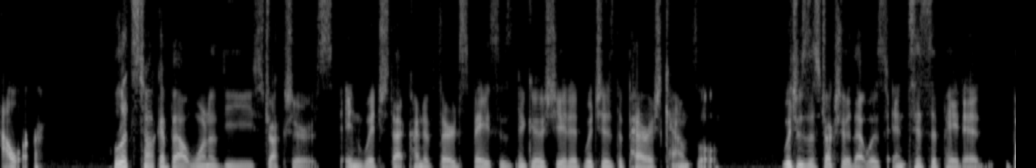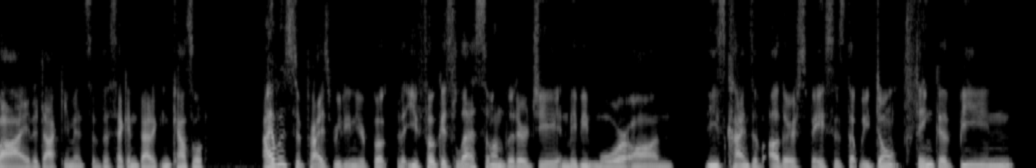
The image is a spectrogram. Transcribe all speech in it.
power. Let's talk about one of the structures in which that kind of third space is negotiated, which is the parish council, which was a structure that was anticipated by the documents of the Second Vatican Council. I was surprised reading your book that you focus less on liturgy and maybe more on these kinds of other spaces that we don't think of being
